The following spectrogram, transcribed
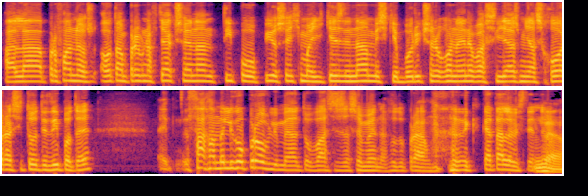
αλλά προφανώς όταν πρέπει να φτιάξω έναν τύπο ο οποίος έχει μαγικές δυνάμεις και μπορεί, ξέρω εγώ, να είναι βασιλιάς μιας χώρας ή το οτιδήποτε, ε, θα είχαμε λίγο πρόβλημα αν το βάσιζα σε μένα αυτό το πράγμα. Κατάλαβες τι εννοώ. Ναι.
